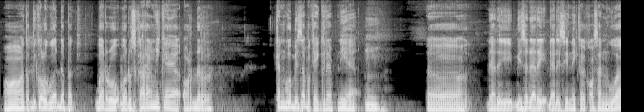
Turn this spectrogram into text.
oh tapi kalau gue dapat baru baru sekarang nih kayak order kan gue biasa pakai Grab nih ya Hmm. eh dari bisa dari dari sini ke kosan gue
